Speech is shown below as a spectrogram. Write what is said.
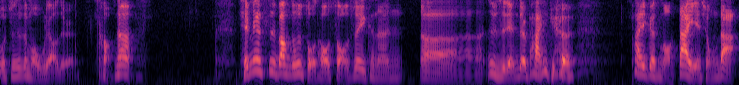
我就是这么无聊的人。好，那前面四棒都是左投手，所以可能呃，日职联队派一个 派一个什么大野熊大，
